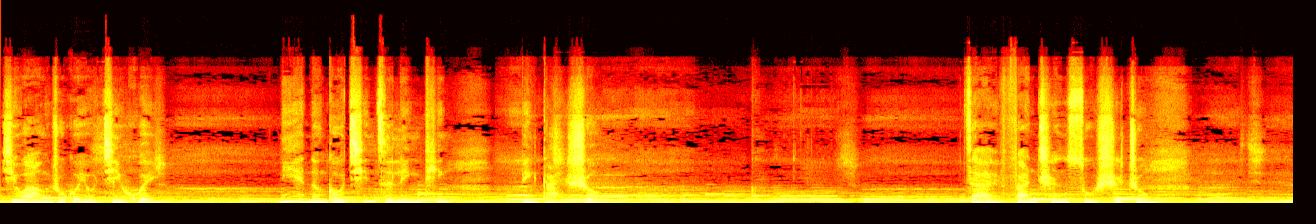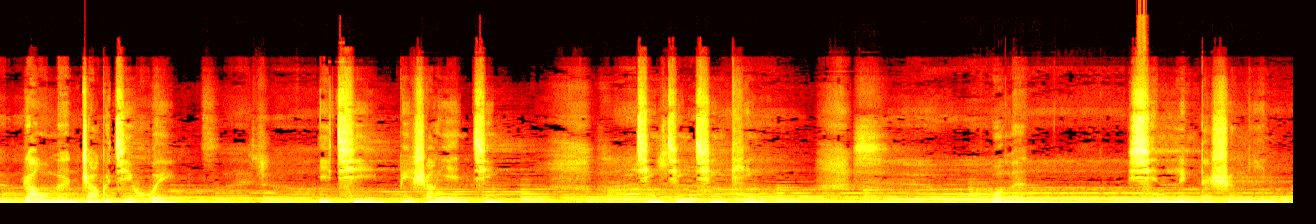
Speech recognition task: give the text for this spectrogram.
希望如果有机会，你也能够亲自聆听并感受，在凡尘俗世中，让我们找个机会。一起闭上眼睛，静静倾听我们心灵的声音。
